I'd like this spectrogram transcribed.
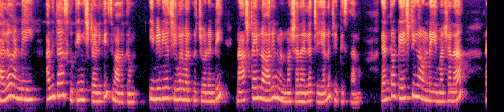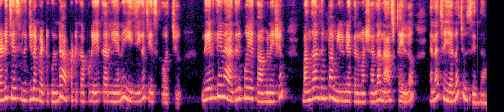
హలో అండి అనితాస్ కుకింగ్ స్టైల్కి స్వాగతం. ఈ వీడియో చివరి వరకు చూడండి. నా స్టైల్లో ఆల్ ఇన్ వన్ మసాలా ఎలా చేయాలో చూపిస్తాను. ఎంతో టేస్టీగా ఉండే ఈ మసాలా రెడీ చేసి ఫ్రిడ్జ్లో పెట్టుకుంటే అప్పటికప్పుడు ఏ కర్రీ అయినా ఈజీగా చేసుకోవచ్చు. దేనికైనా అదిరిపోయే కాంబినేషన్ బంగాళదుంప మీల్ మేకర్ మసాలా నా స్టైల్లో ఎలా చేయాలో చూసేద్దాం.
